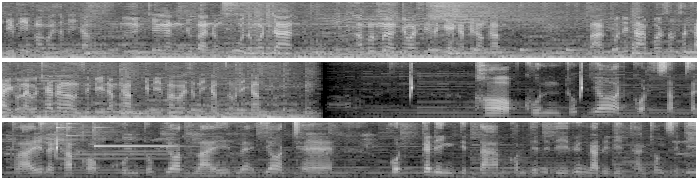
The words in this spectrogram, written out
คลิปนี้ฝากไว้สักนิดครับมือเจอกันอยู่บ้านหนองคูตำบลจานอำเภอเมืองจังหวัดศรีสะเกษครับพี่น้องครับ ฝากกดติดตามกดซับสไครต์กดไลค์กดแชร์ทั้งของซีบีน้ำครับคลิปนี้ฝากไว้สักนิดครับสวัสดีครับ ขอบคุณทุกยอดกด Subscribe นะครับ ขอบคุณทุกยอดไลค์และยอดแชร์ กดกระดิ่งติดตามคอนเทนต์ดีๆเรื่องราวดีๆทางช่องซีบี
